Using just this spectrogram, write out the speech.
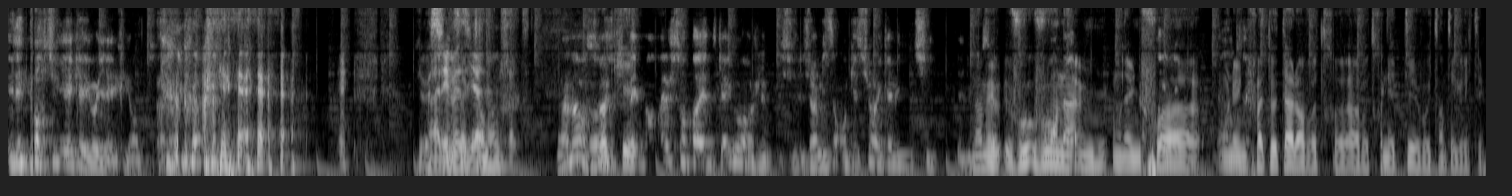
Il est portugais, Kaigo, il a écrit en Allez, vas-y, Anne. Non, non, okay. sans parler de Kaigo, hein, j'ai remis ça en question avec Avicii. Non, mais vous, vous, on a une, on a une fois, on a une fois totale à votre, à votre honnêteté et votre intégrité.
